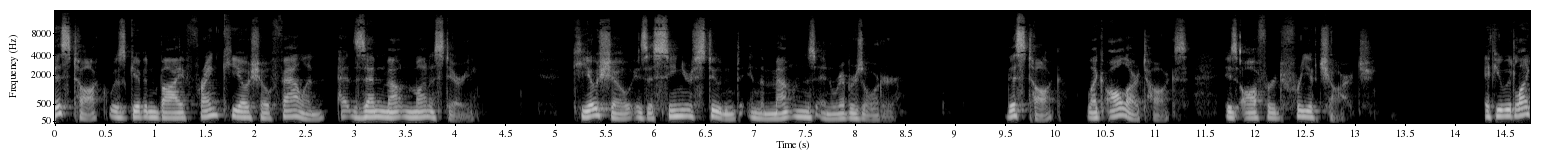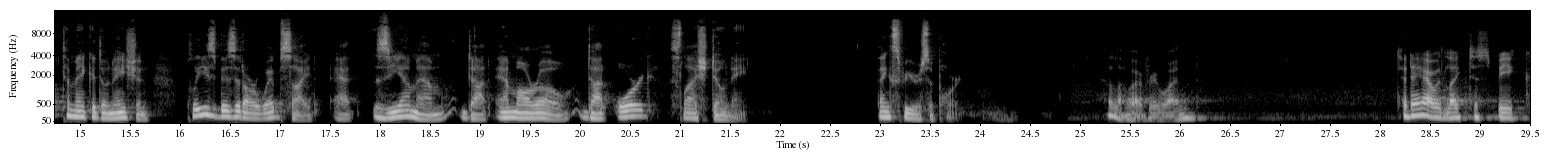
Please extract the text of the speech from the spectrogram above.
This talk was given by Frank Kyosho Fallon at Zen Mountain Monastery. Kyosho is a senior student in the Mountains and Rivers Order. This talk, like all our talks, is offered free of charge. If you would like to make a donation, please visit our website at zmm.mro.org/donate. Thanks for your support. Hello everyone. Today I would like to speak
